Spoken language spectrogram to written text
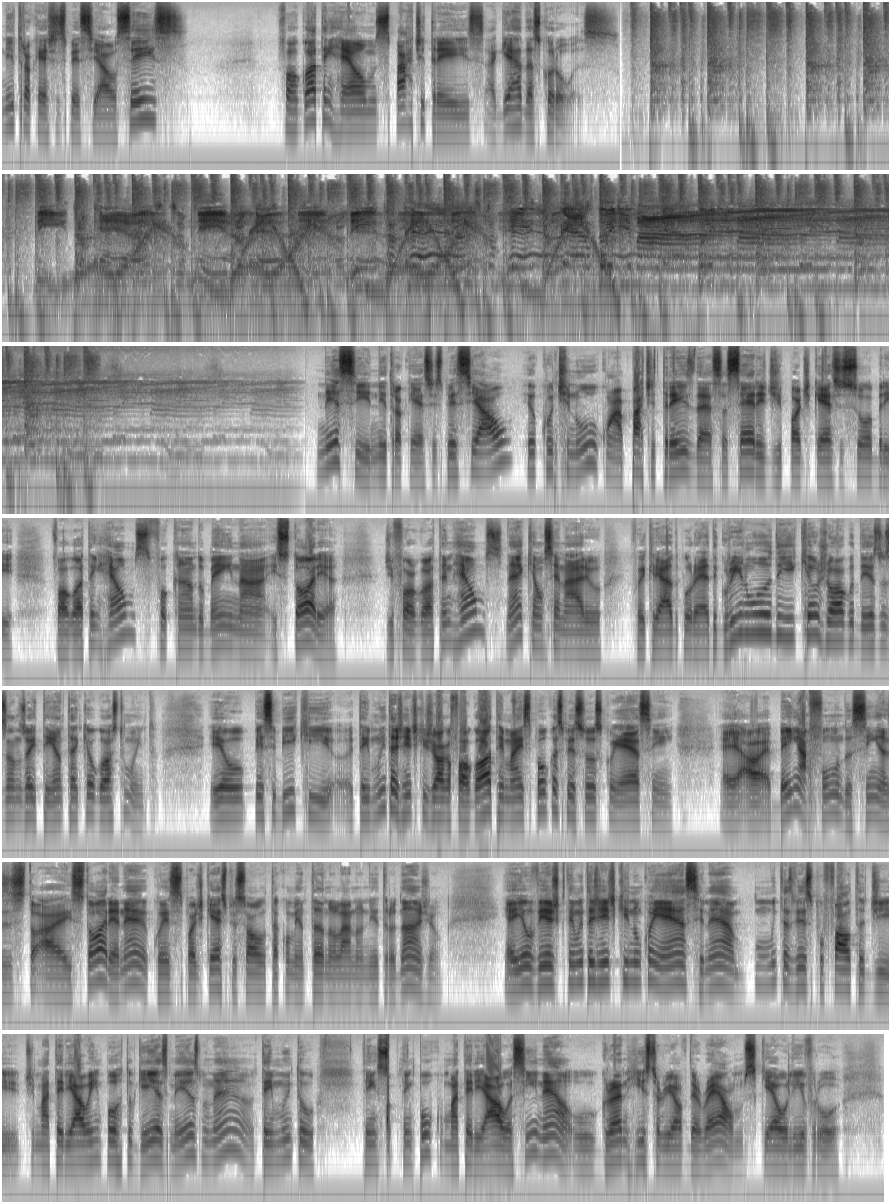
Nitrocast Especial 6, Forgotten Realms, Parte 3, A Guerra das Coroas. Nitrocast, Nitrocast, Nitrocast, Nitrocast, doido Nesse Nitrocast especial, eu continuo com a parte 3 dessa série de podcasts sobre Forgotten Realms, focando bem na história de Forgotten Realms, né, que é um cenário que foi criado por Ed Greenwood e que eu jogo desde os anos 80, que eu gosto muito. Eu percebi que tem muita gente que joga Forgotten, mas poucas pessoas conhecem é, bem a fundo assim, a história, né? Com esses podcasts, o pessoal está comentando lá no Nitro Dungeon. E aí eu vejo que tem muita gente que não conhece, né? Muitas vezes por falta de, de material em português mesmo, né? Tem muito, tem, tem pouco material assim, né? O Grand History of the Realms, que é o livro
